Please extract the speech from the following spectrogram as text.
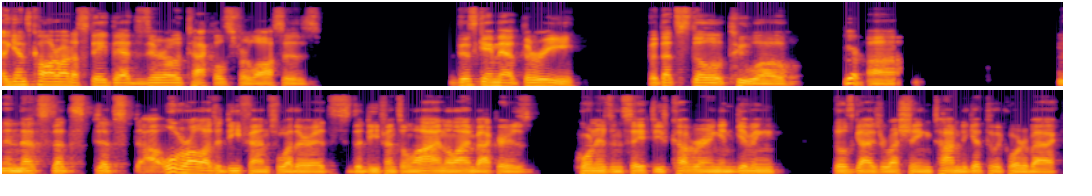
Against Colorado State, they had zero tackles for losses. This game they had three, but that's still too low. Yeah. Uh, and that's that's that's uh, overall as a defense, whether it's the defensive line, the linebackers, corners and safeties covering and giving those guys rushing time to get to the quarterback.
